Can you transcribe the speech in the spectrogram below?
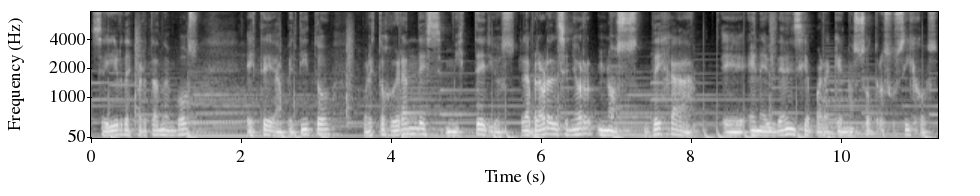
seguir despertando en vos este apetito por estos grandes misterios. Que la palabra del Señor nos deja eh, en evidencia para que nosotros, sus hijos,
